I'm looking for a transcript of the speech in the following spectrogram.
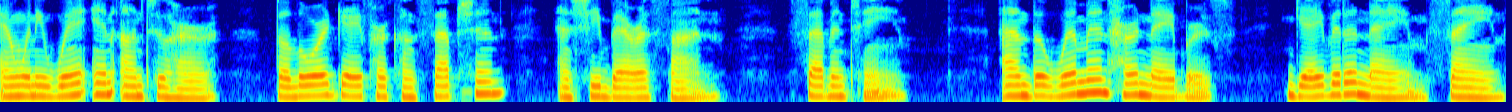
And when he went in unto her, the Lord gave her conception, and she bare a son. 17. And the women, her neighbors, gave it a name, saying,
